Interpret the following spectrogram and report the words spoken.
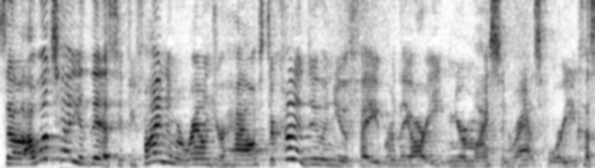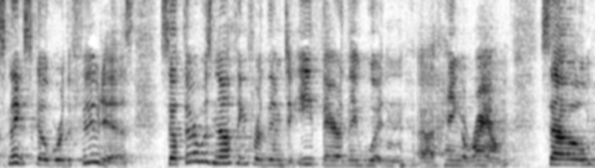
So I will tell you this, if you find them around your house, they're kind of doing you a favor. They are eating your mice and rats for you because snakes go where the food is. So if there was nothing for them to eat there, they wouldn't uh, hang around. So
